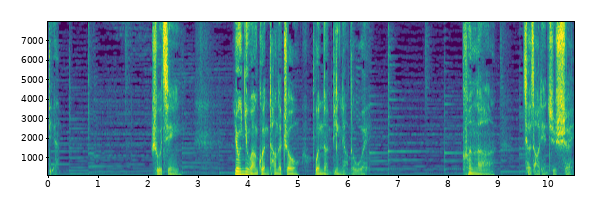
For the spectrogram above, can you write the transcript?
点。如今，用一碗滚烫的粥温暖冰凉的胃，困了就早点去睡，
